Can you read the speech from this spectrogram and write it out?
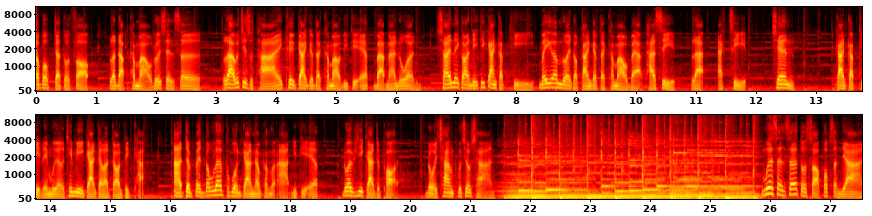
ระบบจะตรวจสอบระดับเขม่าวด้วยเซ็นเซอร์ และวิธีสุดท้ายคือการกำจัดเขม่าว DPF แบบแมนนวลใช้ในกรณีที่การขับขี่ ไม่เอื้อมหน่วยต่อการกำจัดเขม่าวแบบ passive และ active เช่น การขับขี่ในเมืองที่มีการจราจรติดขัดอาจจะเป็นต้องเริ่มกระบวนการทำความสะอาด DPF ด้วยวิธีการเฉพาะ โดยช่างผู้เชี่ยวชาญ เมื่อเซ็นเซอร์ตรวจสอบพบสัญญาณ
